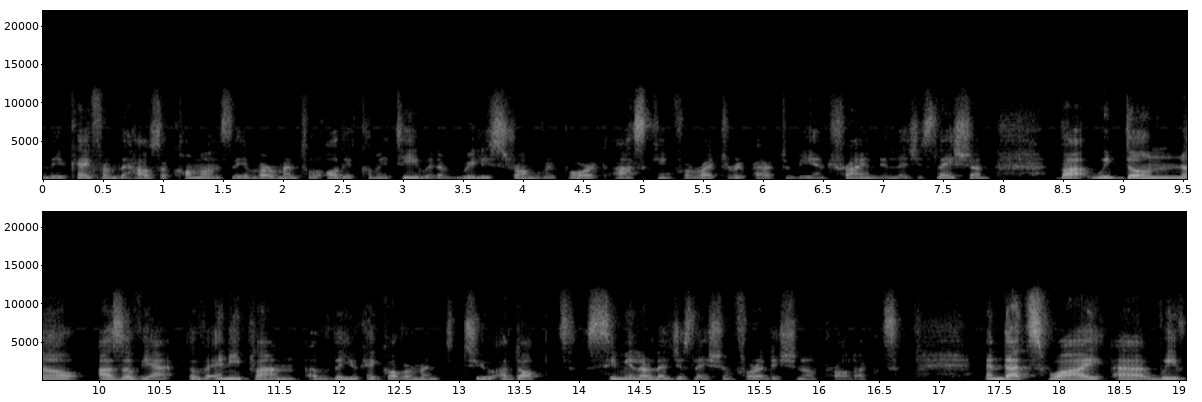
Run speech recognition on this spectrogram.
in the UK from the House of Commons, the Environmental Audit Committee, with a really strong report asking for right to repair to be enshrined in legislation. But we don't know as of yet of any plan of the UK government to adopt similar legislation for additional products. And that's why uh, we've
